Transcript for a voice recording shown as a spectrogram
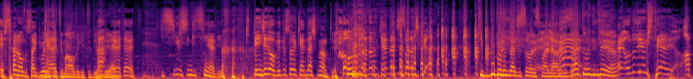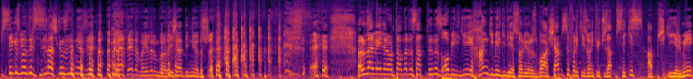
Efsane oldu sanki böyle. her- Ceketimi aldı gitti diyordu Ha, ya. evet evet. Gitsin girsin gitsin ya diyor. Gitmeyince de olmuyor diyor sonra kendi aşkını anlatıyor. Oğlum adamın kendi acısı var açık. Ki bir bölümde acısı var İsmail abinin. Bırak da onu dinle ya. E, onu diyorum işte yani 68 bölümdür sizin aşkınızı dinliyoruz ya. Ali Atay'a da bayılırım bu arada. İnşallah dinliyordur. Hanımlar beyler ortamlarda sattığınız o bilgi hangi bilgi diye soruyoruz bu akşam. 0212 368 62 20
